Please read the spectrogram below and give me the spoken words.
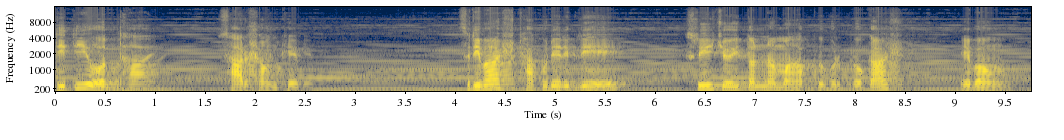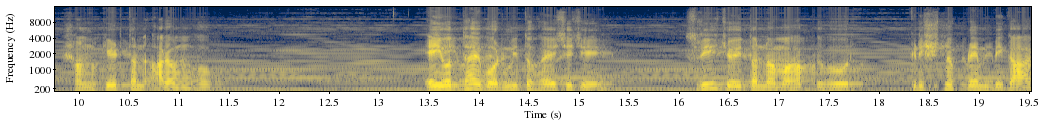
দ্বিতীয় অধ্যায় সারসংক্ষেপ। শ্রীবাস ঠাকুরের গৃহে শ্রী চৈতন্য মহাপ্রভুর প্রকাশ এবং সংকীর্তন আরম্ভ। এই অধ্যায় বর্ণিত হয়েছে যে, শ্রী চৈতন্য মহাপ্রভুর কৃষ্ণপ্রেম বিকার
